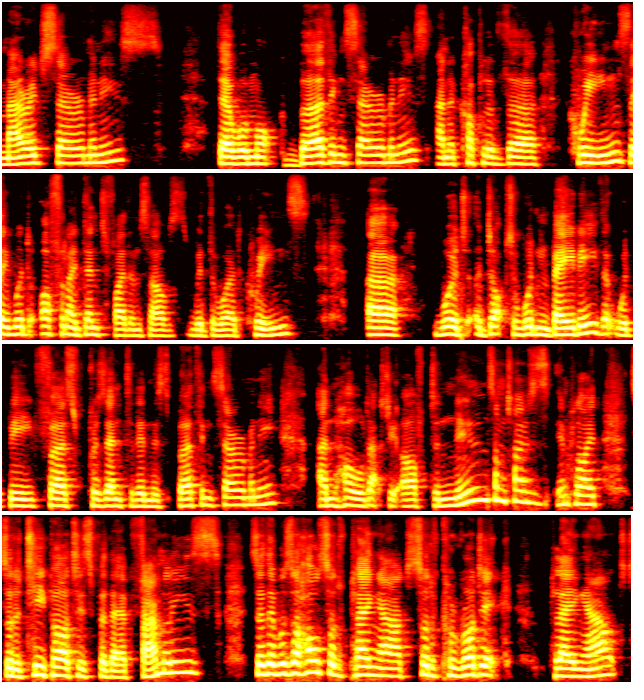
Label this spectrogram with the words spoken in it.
marriage ceremonies, there were mock birthing ceremonies, and a couple of the queens, they would often identify themselves with the word queens, uh, would adopt a wooden baby that would be first presented in this birthing ceremony and hold actually afternoon, sometimes implied, sort of tea parties for their families. So there was a whole sort of playing out, sort of parodic playing out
